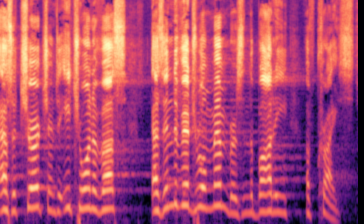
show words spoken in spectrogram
as a church and to each one of us as individual members in the body of Christ.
